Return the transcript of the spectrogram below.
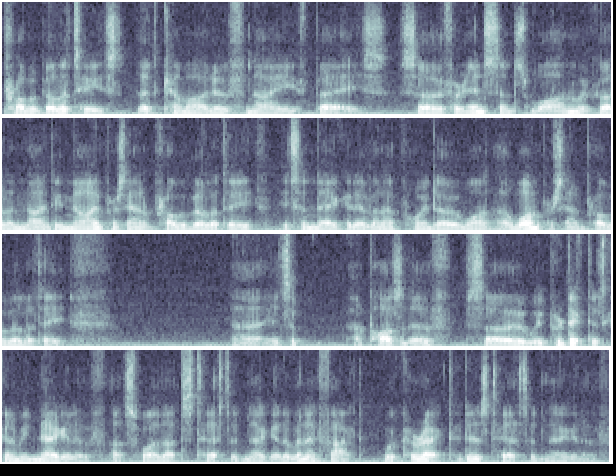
probabilities that come out of naive Bayes. So for instance, 1, we've got a 99% probability it's a negative and a 0.01, a 1% probability uh, it's a, a positive. So we predict it's going to be negative. That's why that's tested negative. And in fact, we're correct. It is tested negative.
